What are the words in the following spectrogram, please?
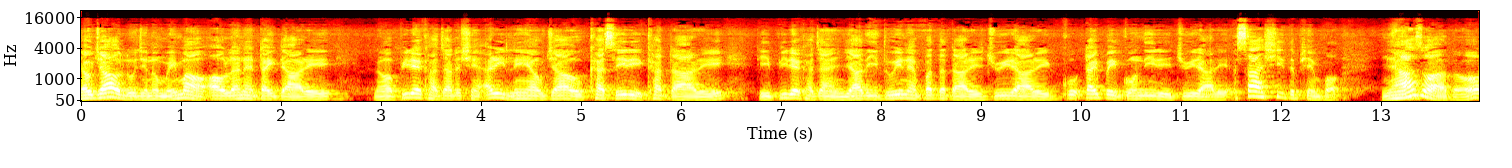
ယောက်ျားကိုလိုချင်လို့မိန်းမကိုအောက်လန်းနဲ့တိုက်တာတွေနော်ပြီးတဲ့ခါကျလို့ရှိရင်အဲ့ဒီလင်ယောက်ျားကိုခတ်ဆေးတွေခတ်တာတွေဒီပြီးတဲ့ခါကျရင်ယာဒီသွေးနဲ့ပတ်သက်တာတွေကျွေးတာတွေကိုတိုက်ပိတ်ကွန်းသီးတွေကျွေးတာတွေအစရှိသဖြင့်ပေါ့များစွာတော့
